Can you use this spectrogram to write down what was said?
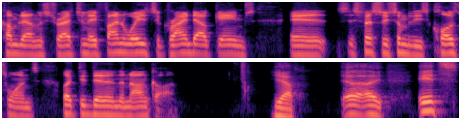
come down the stretch, and they find ways to grind out games, and especially some of these close ones, like they did in the non-con. Yeah, uh, it's.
